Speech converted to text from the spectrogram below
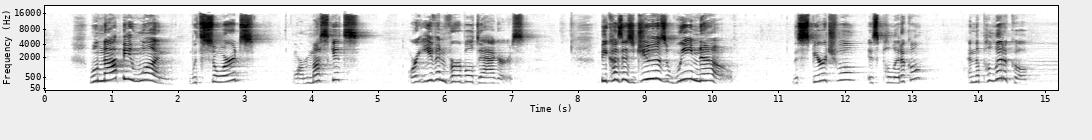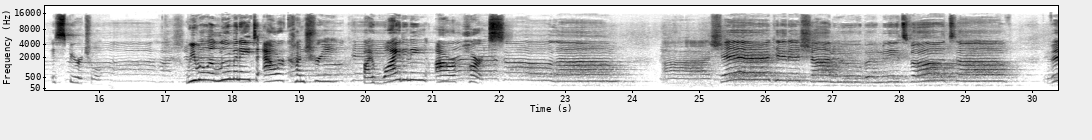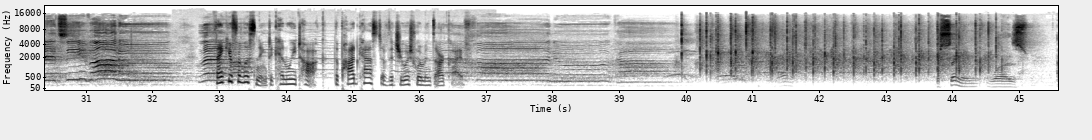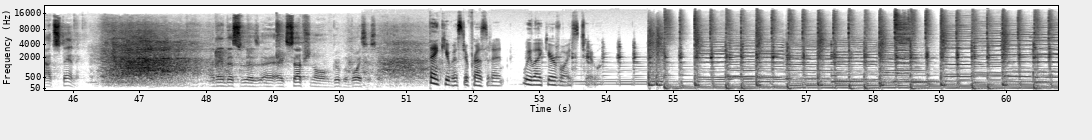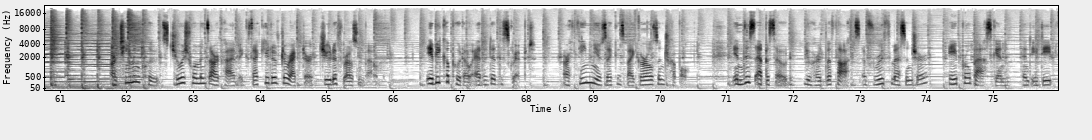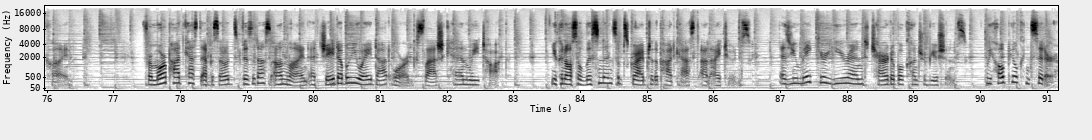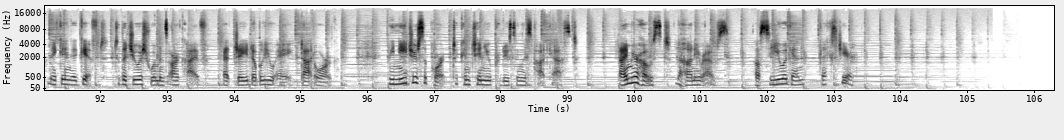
will not be won with swords or muskets or even verbal daggers. Because as Jews, we know the spiritual is political and the political is spiritual. We will illuminate our country by widening our hearts. Thank you for listening to Can We Talk, the podcast of the Jewish Women's Archive. The singing was outstanding. I think this was an exceptional group of voices here. Thank you, Mr. President. We like your voice too. Our team includes Jewish Women's Archive Executive Director Judith Rosenbaum. Ibby Caputo edited the script. Our theme music is by Girls in Trouble. In this episode, you heard the thoughts of Ruth Messinger, April Baskin, and Idit Klein. For more podcast episodes, visit us online at jwa.org slash canwetalk. You can also listen and subscribe to the podcast on iTunes. As you make your year-end charitable contributions, we hope you'll consider making a gift to the Jewish Women's Archive at jwa.org. We need your support to continue producing this podcast. I'm your host, Nahanni Rous. I'll see you again next year.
